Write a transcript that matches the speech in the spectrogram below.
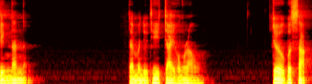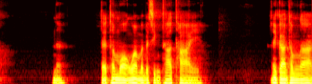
สิ่งนั้นแต่มันอยู่ที่ใจของเรา เจออุปสรรคนะแต่ถ้ามองว่ามันเป็นสิ่งท้าทายในการทำงาน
